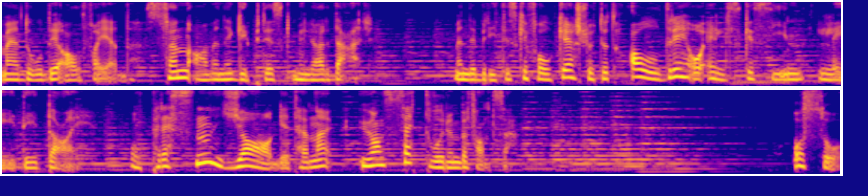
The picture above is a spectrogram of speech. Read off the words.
med Dodi Al-Fayed, sønn av en egyptisk milliardær. Men det britiske folket sluttet aldri å elske sin Lady Di. Og pressen jaget henne uansett hvor hun befant seg. Og så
